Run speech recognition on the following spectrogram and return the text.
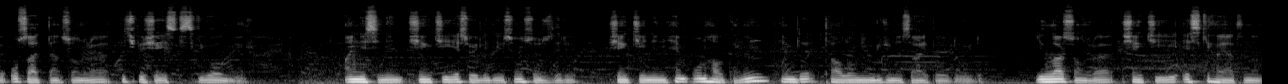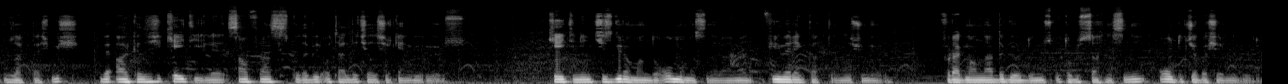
ve o saatten sonra hiçbir şey eskisi gibi olmuyor. Annesinin Shang-Chi'ye söylediği son sözleri Shang-Chi'nin hem on halkanın hem de Talon'un gücüne sahip olduğuydu. Yıllar sonra Shang-Chi'yi eski hayatından uzaklaşmış ve arkadaşı Katie ile San Francisco'da bir otelde çalışırken görüyoruz. Katie'nin çizgi romanda olmamasına rağmen filme renk kattığını düşünüyorum. Fragmanlarda gördüğümüz otobüs sahnesini oldukça başarılı buldum.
